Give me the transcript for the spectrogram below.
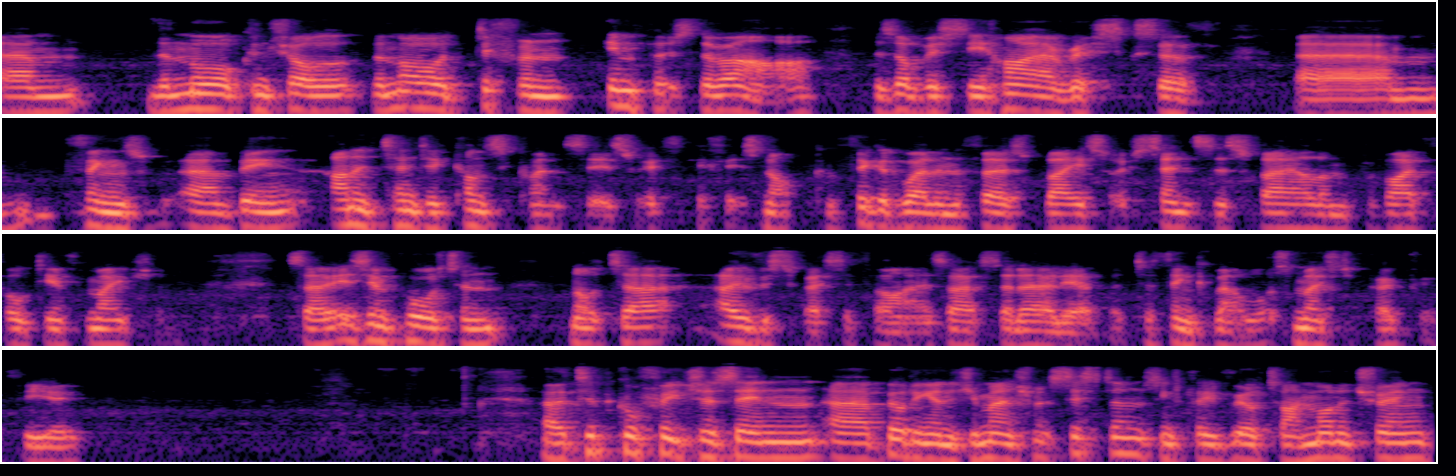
um, the more control, the more different inputs there are, there's obviously higher risks of um, things uh, being unintended consequences if, if it's not configured well in the first place or if sensors fail and provide faulty information. So it's important not to over specify, as I said earlier, but to think about what's most appropriate for you. Uh, typical features in uh, building energy management systems include real-time monitoring,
